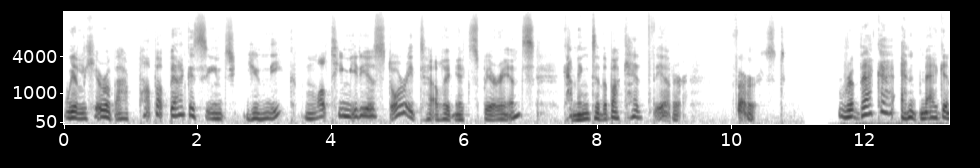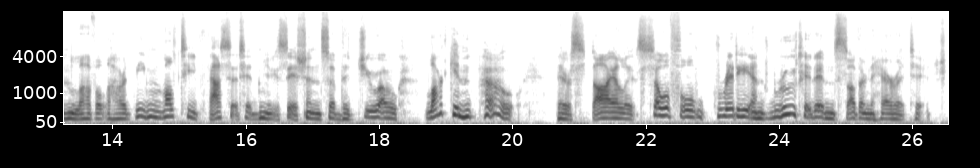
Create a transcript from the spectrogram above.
we'll hear about Pop Up Magazine's unique multimedia storytelling experience coming to the Buckhead Theater. First, Rebecca and Megan Lovell are the multifaceted musicians of the duo Larkin Poe. Their style is soulful, gritty, and rooted in Southern heritage.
